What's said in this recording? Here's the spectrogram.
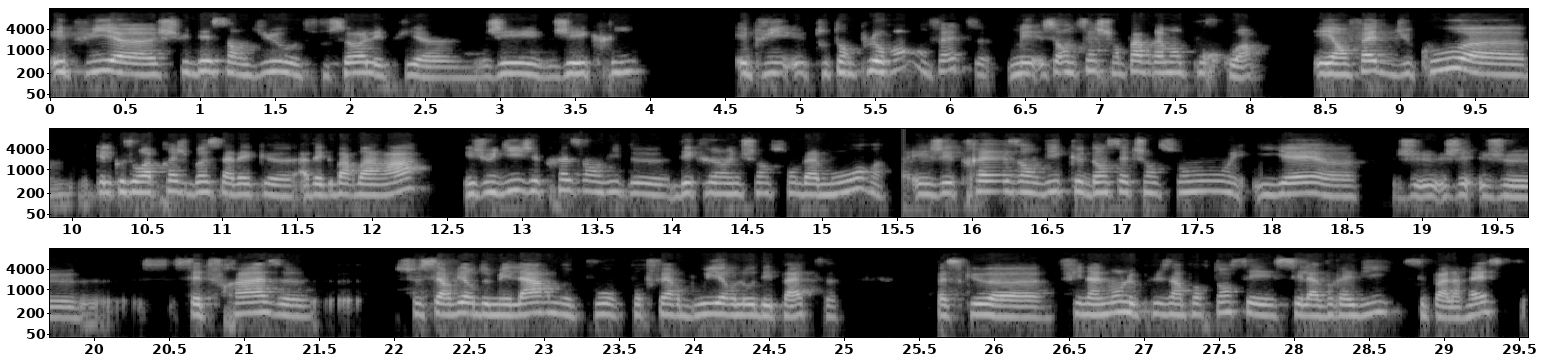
Et puis, euh, je suis descendue au sous-sol et puis euh, j'ai écrit. Et puis, tout en pleurant, en fait, mais en ne sachant pas vraiment pourquoi. Et en fait, du coup, euh, quelques jours après, je bosse avec, avec Barbara. Et je lui dis, j'ai très envie d'écrire une chanson d'amour. Et j'ai très envie que dans cette chanson, il y ait je, je, cette phrase, se servir de mes larmes pour, pour faire bouillir l'eau des pâtes. Parce que euh, finalement, le plus important, c'est la vraie vie, c'est pas le reste.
